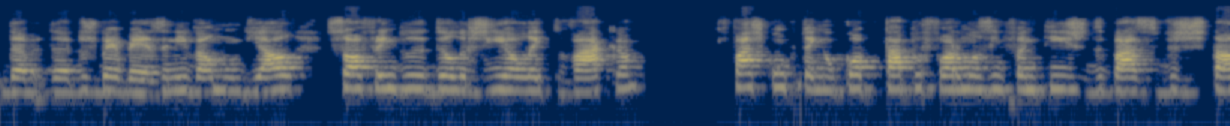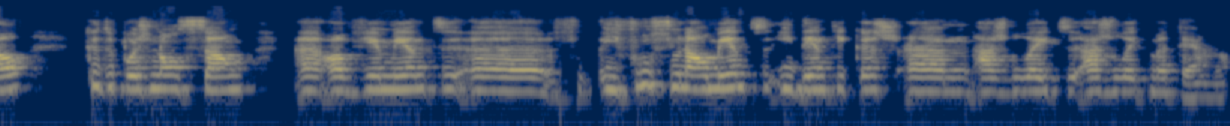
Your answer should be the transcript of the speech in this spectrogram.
da, da, dos bebés a nível mundial sofrem de, alergia ao leite de vaca, faz com que tenham que optar por fórmulas infantis de base vegetal, que depois não são, obviamente, e funcionalmente idênticas às, do leite, às do leite materno.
